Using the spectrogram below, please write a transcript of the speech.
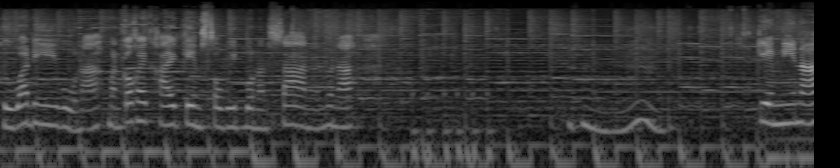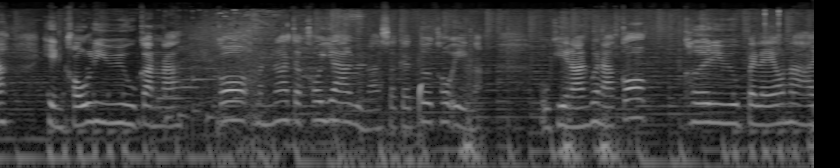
ถือว่าดีอยู่นะ มันก็คล้ายๆ เกมสวิตโบนัสซ่านะเพื่อนนะเกมนี้นะ เห็นเขารีวิวกันนะ ก็มันน่าจะเข้ายากอยู่นะสแกตเตอร์เข้าเองอะโอเคนะเพื่อนนะก็เคยรีวิวไปแล้วนะคะ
